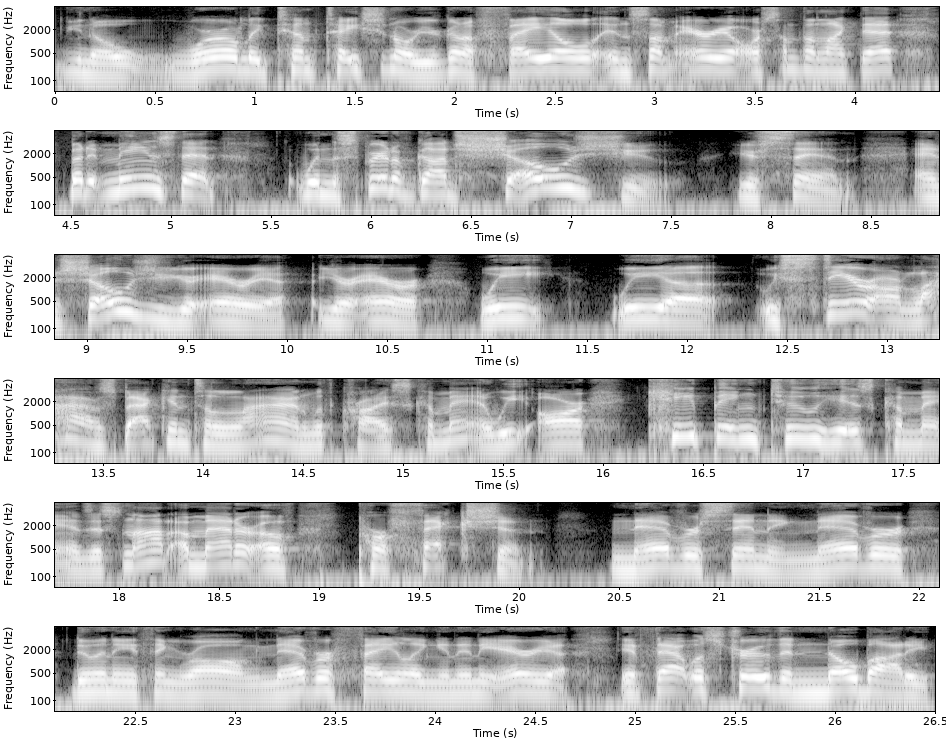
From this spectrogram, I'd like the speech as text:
you know worldly temptation or you're going to fail in some area or something like that but it means that when the spirit of God shows you your sin and shows you your area your error we we uh, we steer our lives back into line with Christ's command. We are keeping to His commands. It's not a matter of perfection never sinning, never doing anything wrong, never failing in any area. If that was true, then nobody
